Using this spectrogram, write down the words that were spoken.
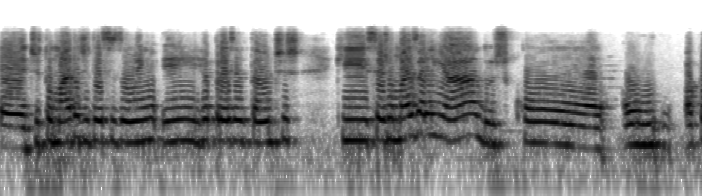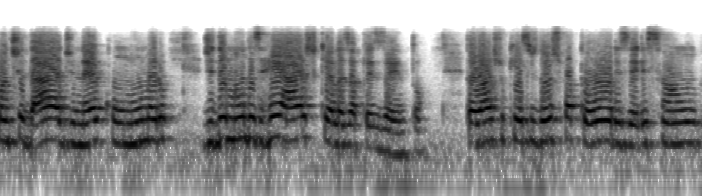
é, de tomada de decisão em, em, representantes que sejam mais alinhados com a quantidade, né, com o número de demandas reais que elas apresentam. Então, eu acho que esses dois fatores, eles são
